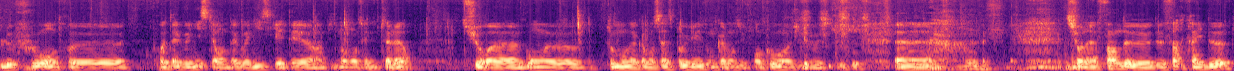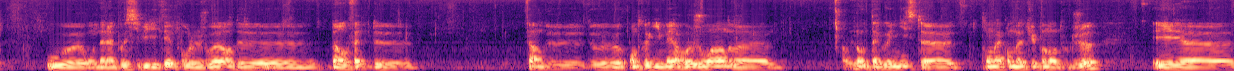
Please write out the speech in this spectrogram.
le flou entre protagoniste et antagoniste qui a été rapidement mentionné tout à l'heure. Sur, bon, tout le monde a commencé à spoiler, donc allons-y franco, hein, aussi sur la fin de, Far Cry 2, où on a la possibilité pour le joueur de, bah, en fait, de, fin de, entre guillemets, rejoindre l'antagoniste euh, qu'on a combattu pendant tout le jeu. Et euh,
